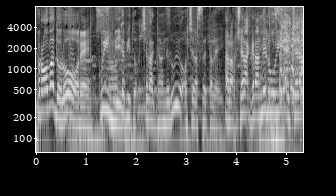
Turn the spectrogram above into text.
prova dolore. Non Quindi ho capito, ce l'ha grande lui o ce l'ha stretta lei? allora, ce l'ha grande lui e ce l'ha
